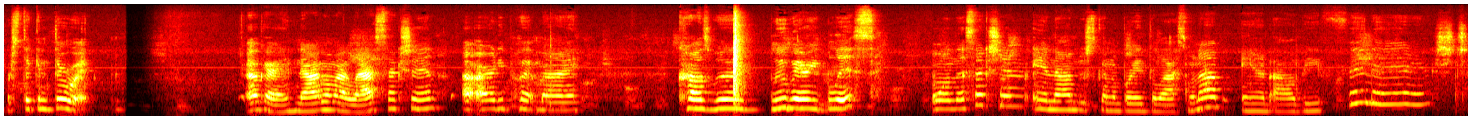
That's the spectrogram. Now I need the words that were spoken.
we're sticking through it. Okay, now I'm on my last section. I already put my Carlsberg Blueberry Bliss on the section and now I'm just gonna braid the last one up and I'll be finished.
